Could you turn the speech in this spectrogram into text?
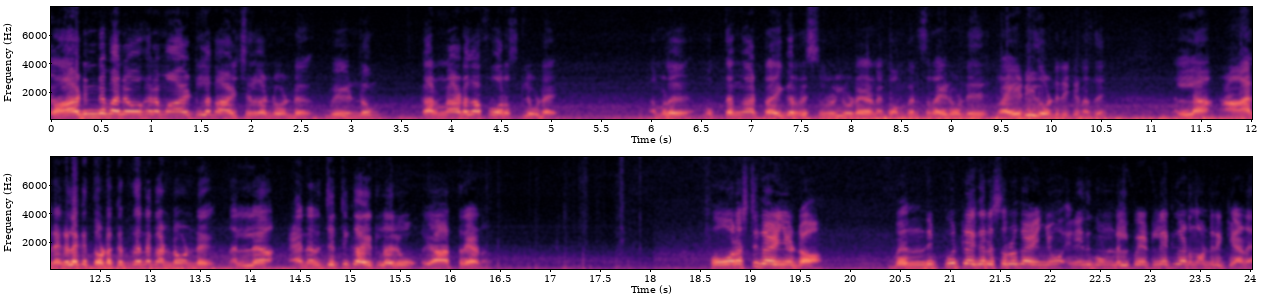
കാടിന്റെ മനോഹരമായിട്ടുള്ള കാഴ്ചകൾ കണ്ടുകൊണ്ട് വീണ്ടും കർണാടക ഫോറസ്റ്റിലൂടെ നമ്മൾ മുത്തങ്ങ ടൈഗർ റിസർവിലൂടെയാണ് കൊമ്പൻസ് റൈഡ് റൈഡ് ചെയ്തുകൊണ്ടിരിക്കുന്നത്. നല്ല ആനകളൊക്കെ തുടക്കത്തിൽ തന്നെ കണ്ടുകൊണ്ട് നല്ല എനർജറ്റിക് ആയിട്ടുള്ള ഒരു യാത്രയാണ്. ഫോറസ്റ്റ് കഴിഞ്ഞു കേട്ടോ ബന്ദിപ്പൂർ ടൈഗർ റിസർവ് കഴിഞ്ഞു. ഇനി ഇത് ഗുണ്ടൽപേട്ടിലേക്ക് കടന്നുകൊണ്ടിരിക്കുകയാണ്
